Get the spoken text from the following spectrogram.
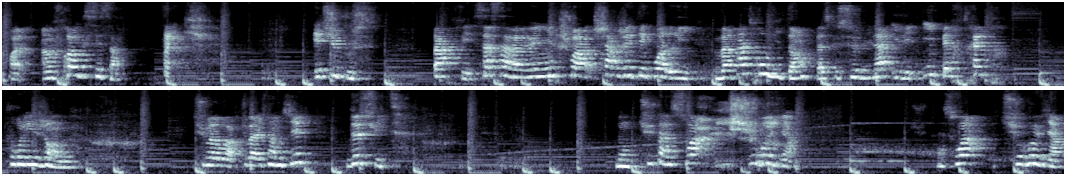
Voilà, un frog c'est ça. Tac. Et tu pousses. Parfait. Ça, ça va venir charger tes quadrilles. Va pas trop vite, hein, parce que celui-là, il est hyper traître pour les jambes. Tu vas voir, tu vas le sentir de suite. Donc tu t'assois tu reviens. T'assois, tu reviens.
